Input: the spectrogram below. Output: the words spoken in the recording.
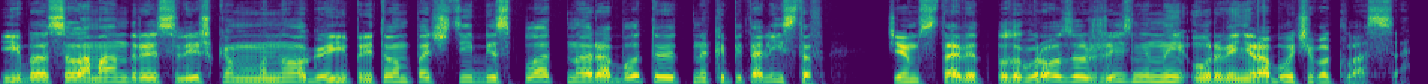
ибо саламандры слишком много и притом почти бесплатно работают на капиталистов — чем ставят под угрозу жизненный уровень рабочего класса.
